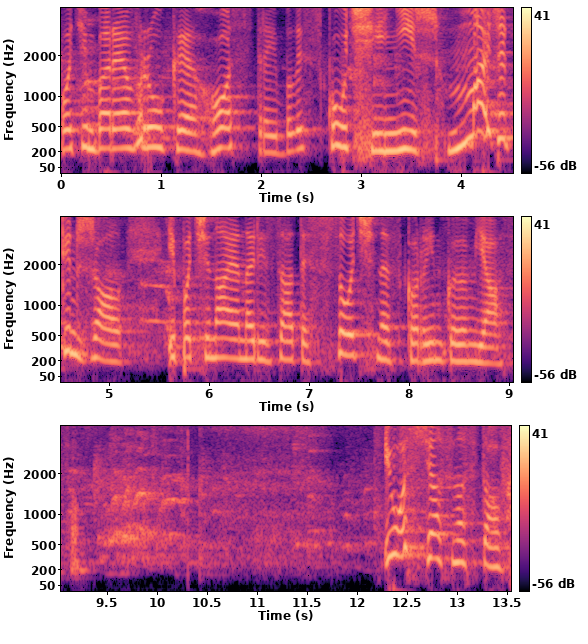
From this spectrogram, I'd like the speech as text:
потім бере в руки гострий, блискучий ніж, майже кинжал, і починає нарізати сочне з коринкою м'ясо. І ось час настав.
